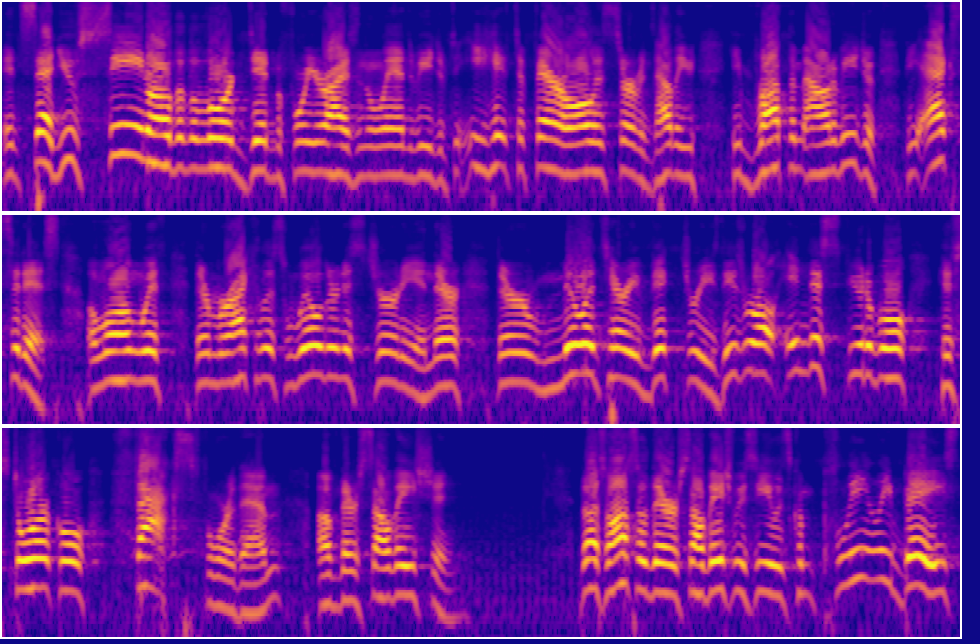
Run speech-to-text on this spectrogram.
it said, You've seen all that the Lord did before your eyes in the land of Egypt, to, to Pharaoh, all his servants, how they, he brought them out of Egypt. The Exodus, along with their miraculous wilderness journey and their, their military victories, these were all indisputable historical facts for them of their salvation. Thus, also, their salvation, we see, was completely based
